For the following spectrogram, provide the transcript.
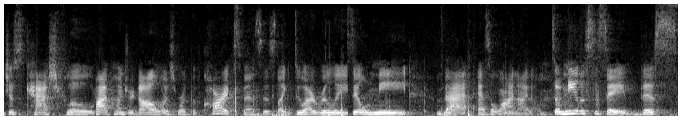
just cash flow $500 worth of car expenses. Like, do I really still need that as a line item? So needless to say, this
